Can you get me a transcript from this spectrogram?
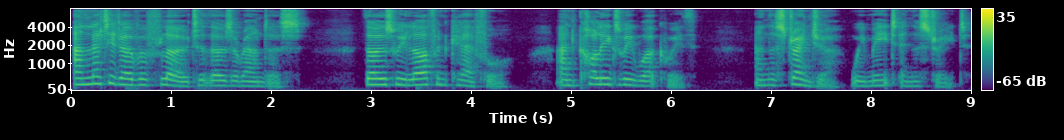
and let it overflow to those around us, those we love and care for, and colleagues we work with, and the stranger we meet in the street.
